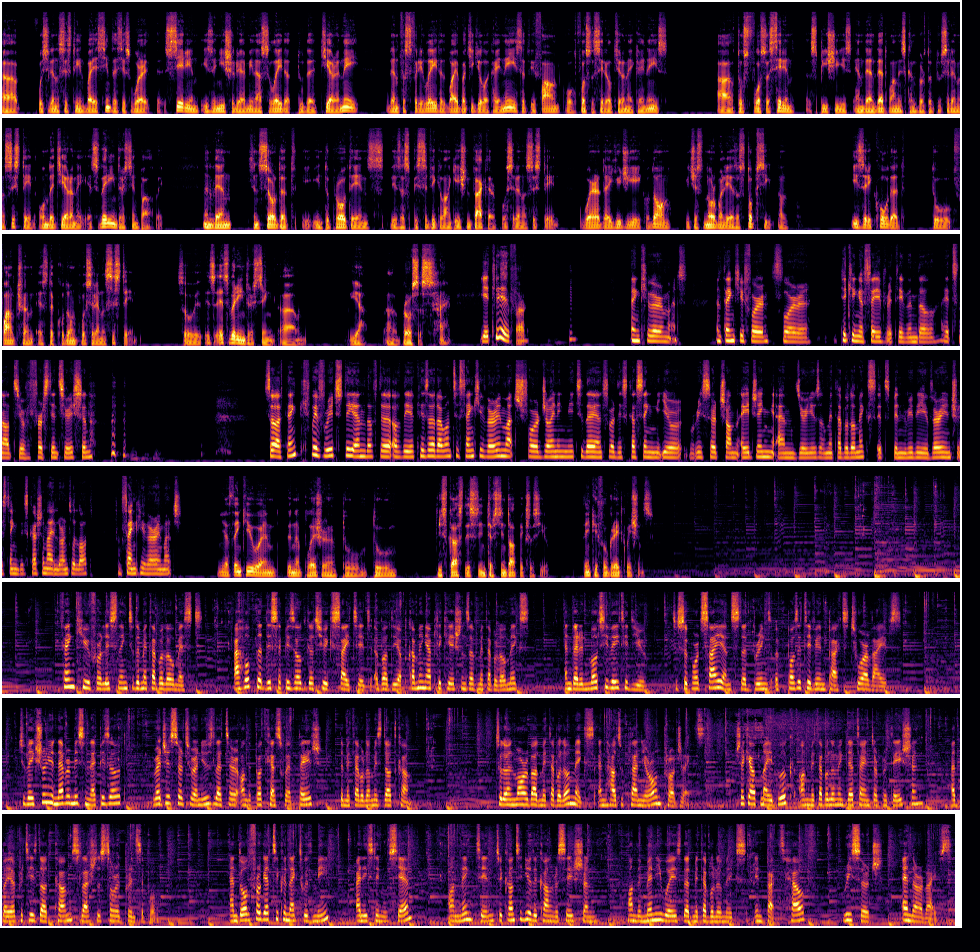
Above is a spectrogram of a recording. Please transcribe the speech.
uh, cysteine biosynthesis, where serine is initially aminoacylated to the tRNA, then phosphorylated by a particular kinase that we found called phosphoseryl tRNA kinase, uh, those phosphoserine species, and then that one is converted to selenocysteine on the tRNA. It's a very interesting pathway. Mm-hmm. And then it's inserted into proteins with a specific elongation factor for selenocysteine, where the UGA codon, which is normally as a stop signal, is recoded to function as the codon for selenocysteine. So it's it's very interesting, um, yeah, uh, process. it is. Uh, thank you very much, and thank you for for picking a favorite, even though it's not your first intuition. So I think we've reached the end of the of the episode. I want to thank you very much for joining me today and for discussing your research on aging and your use of metabolomics. It's been really a very interesting discussion. I learned a lot. So thank you very much. Yeah, thank you, and been a pleasure to to discuss these interesting topics with you. Thank you for great questions. Thank you for listening to the Metabolomist. I hope that this episode got you excited about the upcoming applications of metabolomics and that it motivated you to support science that brings a positive impact to our lives. To make sure you never miss an episode, register to our newsletter on the podcast webpage, themetabolomist.com. To learn more about metabolomics and how to plan your own projects, check out my book on metabolomic data interpretation at biocrates.com slash the story principle. And don't forget to connect with me, Alice Limonciel, on LinkedIn to continue the conversation on the many ways that metabolomics impacts health, research, and our lives.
